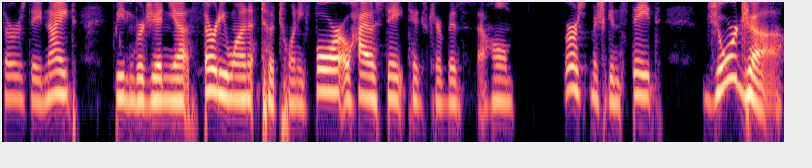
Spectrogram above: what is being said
Thursday night, beating Virginia 31 to 24. Ohio State takes care of business at home versus Michigan State. Georgia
